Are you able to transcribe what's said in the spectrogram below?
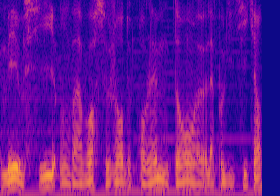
mais aussi on va avoir ce genre de problème dans la politique, hein,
